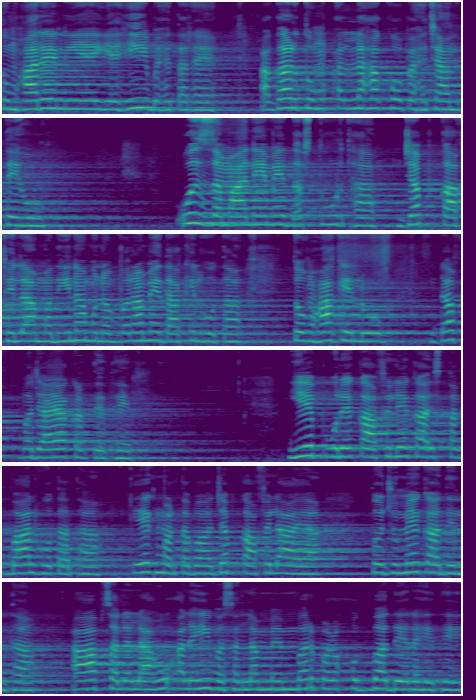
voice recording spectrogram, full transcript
तुम्हारे लिए यही बेहतर है, अगर तुम अल्लाह को पहचानते हो। उस ज़माने में दस्तूर था। जब काफ़िला मदीना मुनव्वरा में दाखिल होता तो वहाँ के लोग डफ बजाया करते थे। ये पूरे काफ़िले का इस्तकबाल होता था। एक मरतबा जब काफ़िला आया तो जुमे का दिन था। आप सल्लल्लाहु अलैहि वसल्लम मेंबर पर खुतबा दे रहे थे।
